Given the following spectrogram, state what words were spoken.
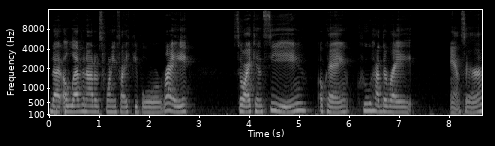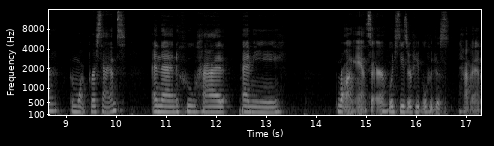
that 11 out of 25 people were right. So I can see okay, who had the right answer and what percent, and then who had any wrong answer, which these are people who just haven't.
